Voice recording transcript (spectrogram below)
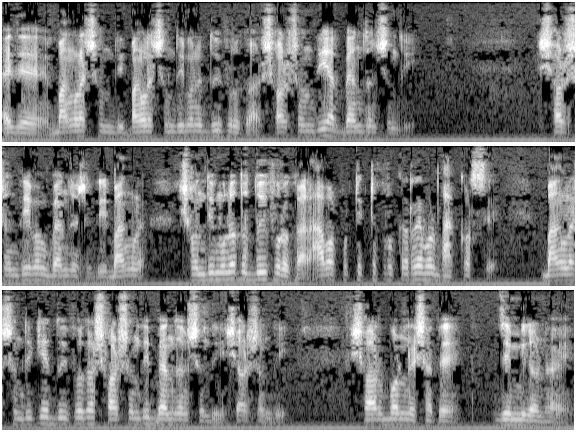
এই যে বাংলা সন্ধি বাংলা সন্ধি মানে দুই প্রকার স্বরসন্ধি আর ব্যঞ্জন সন্ধি। স্বরসন্ধি এবং ব্যঞ্জন সন্ধি। বাংলা সন্ধি মূলত দুই প্রকার, আবার প্রত্যেকটা প্রকারে আবার ভাগ করছে। বাংলা সন্ধিকে দুই প্রকার স্বরসন্ধি ব্যঞ্জন সন্ধি স্বরসন্ধি স্বরবর্ণের সাথে যে মিলন হয়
